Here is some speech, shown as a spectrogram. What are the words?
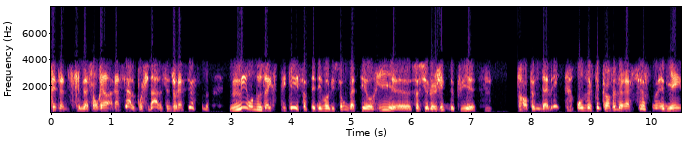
c'est de la discrimination ra- raciale, point final, c'est du racisme. Mais on nous a expliqué, et ça c'est l'évolution de la théorie euh, sociologique depuis euh, trentaine d'années, on nous explique qu'en fait le racisme, eh bien,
